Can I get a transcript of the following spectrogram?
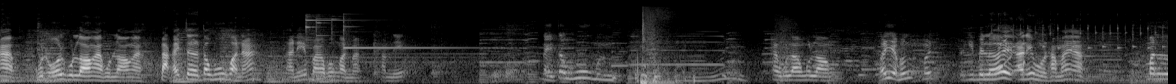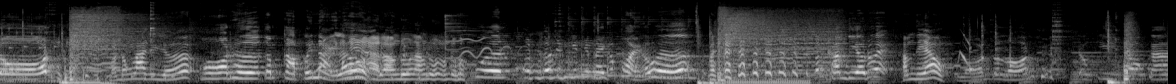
อะคุณโอ๊ตคุณลองอะคุณลองอะตักให้เจอเต้าหู้ก่อนนะ อันนี้ปลากระพงก่อนมาทำนี้ไหนเต้าหู้มึงอะคุณลองคุณลองเฮ้ยอย่าเพิ่งไม่กินไปเลย อันนี้ผมทำให้อะ มันร้อน มันต้องราดเยอะพอเธอะกำกับไปไหนๆแล้วนี่อะลองดูลองดูลองดูเว้ยคนเขาจะกินยังไงก็ปล่อยเขาเถอะต้องคำเดียวด้วย คำเดียว ร้อนก็ร้อน เจ้ากี้เจ้าการ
